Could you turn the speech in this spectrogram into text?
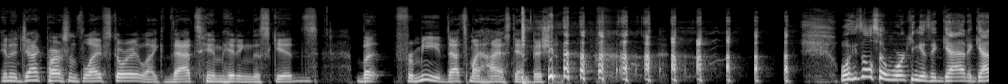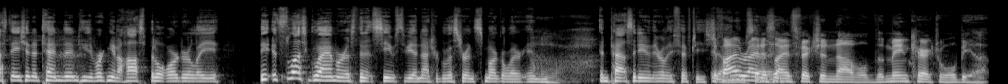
in a Jack Parsons life story, like that's him hitting the skids. But for me, that's my highest ambition. Well, he's also working as a, ga- a gas station attendant. He's working at a hospital orderly. It's less glamorous than it seems to be a nitroglycerin smuggler in in Pasadena in the early fifties. if I write a science fiction novel, the main character will be a,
